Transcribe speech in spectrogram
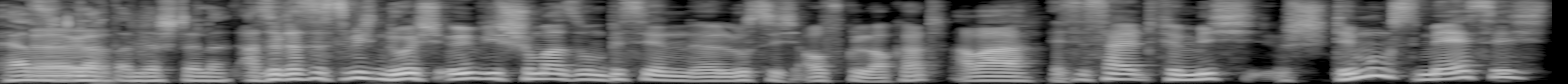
Herzlich ja. gelacht an der Stelle. Also das ist zwischendurch irgendwie schon mal so ein bisschen äh, lustig aufgelockert. Aber es ist halt für mich stimmungsmäßig,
